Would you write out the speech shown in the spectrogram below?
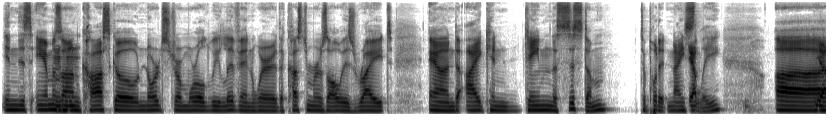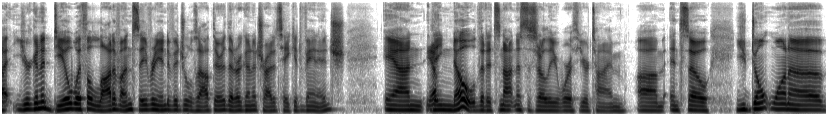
in this Amazon, Costco, Nordstrom world we live in where the customer is always right and I can game the system to put it nicely uh Yep. you're going to deal with a lot of unsavory individuals out there that are going to try to take advantage and Yep. they know that it's not necessarily worth your time um and so you don't want to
